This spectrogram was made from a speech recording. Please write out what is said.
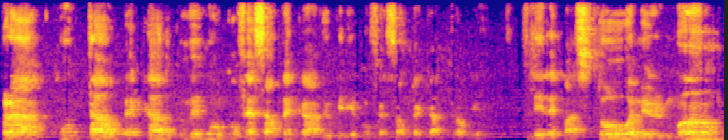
para contar o pecado para o meu irmão, confessar o pecado. Eu queria confessar o pecado para alguém. Falei, ele é pastor, é meu irmão,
